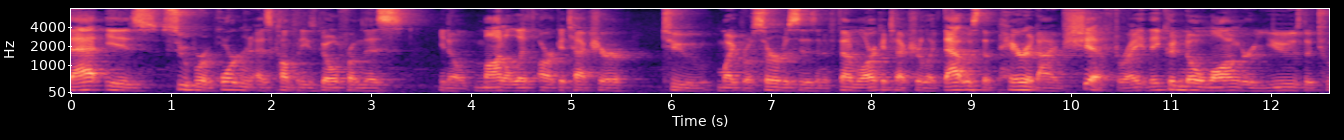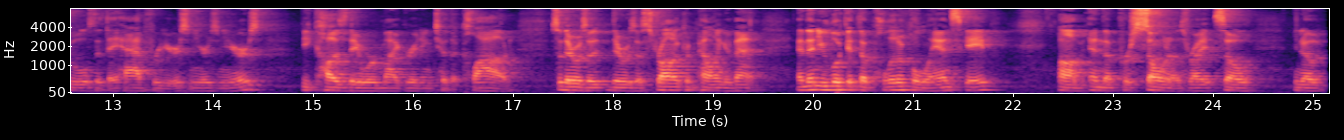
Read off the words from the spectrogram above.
that is super important as companies go from this, you know, monolith architecture to microservices and ephemeral architecture. Like that was the paradigm shift, right? They could no longer use the tools that they had for years and years and years because they were migrating to the cloud. So there was a there was a strong, compelling event. And then you look at the political landscape um, and the personas, right? So, you know,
